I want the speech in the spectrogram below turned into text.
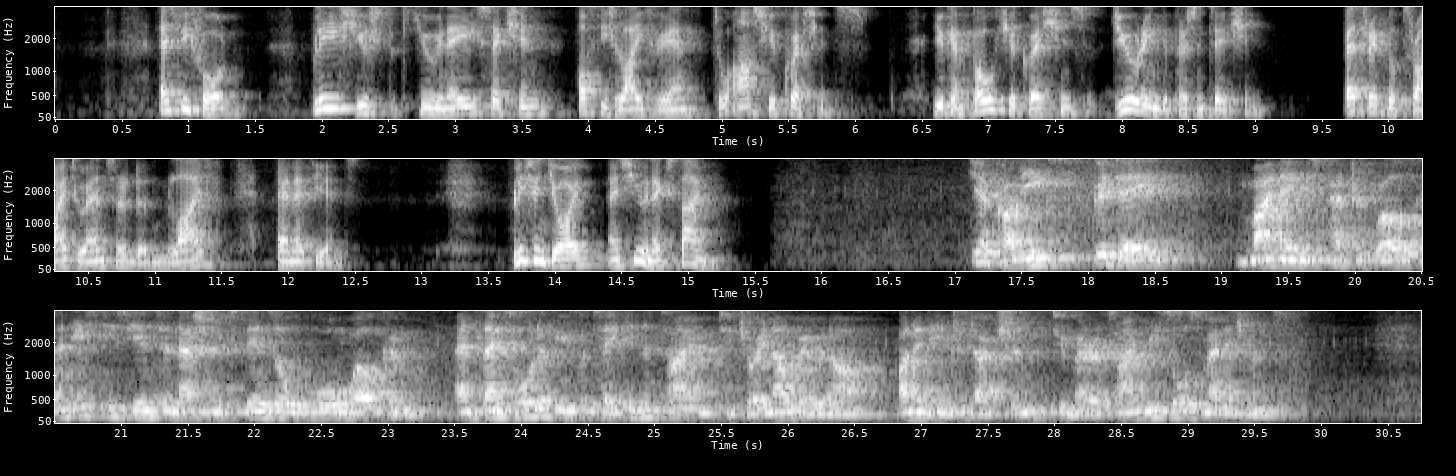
As before, please use the Q&A section of this live event to ask your questions. You can post your questions during the presentation. Patrick will try to answer them live and at the end. Please enjoy and see you next time. Dear colleagues, good day. My name is Patrick Wells and STC International extends a warm welcome and thanks all of you for taking the time to join our webinar on an introduction to maritime resource management.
